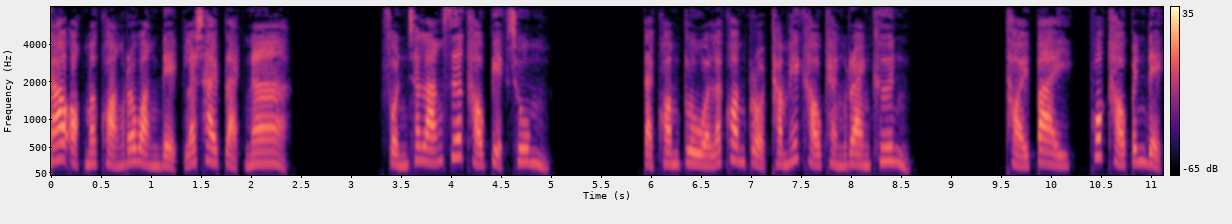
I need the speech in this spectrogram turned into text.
ก้าวออกมาขวางระหว่างเด็กและชายแปลกหน้า ฝนชะล้างเสื้อเขาเปียกชุ่ม แต่ความกลัวและความโกรธทำให้เขาแข็งแรงขึ้น ถอยไป พวกเขาเป็นเด็ก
